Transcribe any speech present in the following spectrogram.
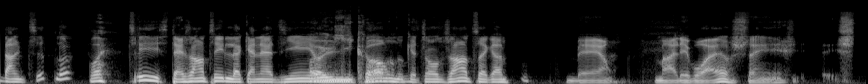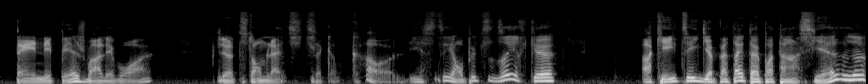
dans le titre, là. Ouais. Tu sais, c'était genre, tu sais, le Canadien Ah, a une une licorne licorne. ou quelque chose de genre. Tu sais, comme, ben, je vais aller voir. Je suis un, un épais, je vais aller voir. Puis là, tu tombes là-dessus. Tu fais comme, sais, on peut-tu dire que, OK, tu sais, il y a peut-être un potentiel, là.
